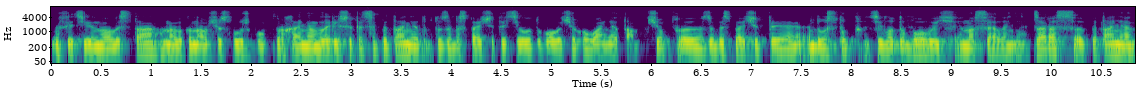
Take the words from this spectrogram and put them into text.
офіційного листа на виконавчу службу з проханням вирішити це питання, тобто забезпечити цілодобове чергування там, щоб е, забезпечити доступ цілодобовий населення. Зараз питання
